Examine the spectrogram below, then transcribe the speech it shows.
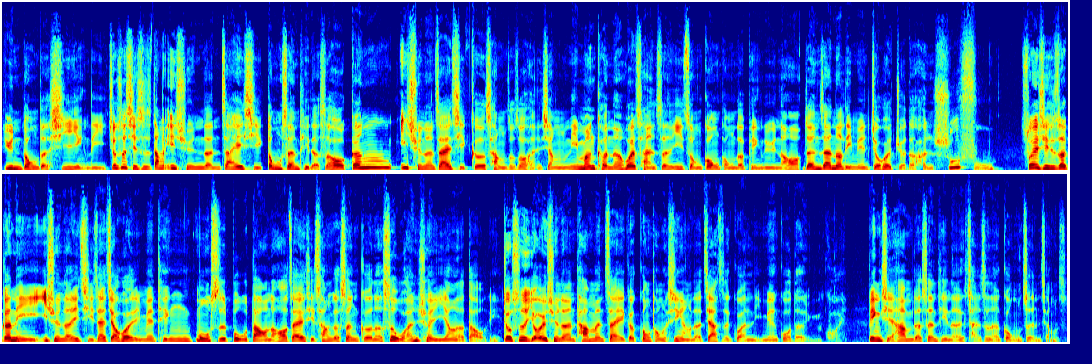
运动的吸引力，就是其实当一群人在一起动身体的时候，跟一群人在一起歌唱的时候很像，你们可能会产生一种共同的频率，然后人在那里面就会觉得很舒服。所以其实这跟你一群人一起在教会里面听牧师布道，然后在一起唱个圣歌呢，是完全一样的道理。就是有一群人他们在一个共同信仰的价值观里面过得很愉快，并且他们的身体呢产生了共振，这样子。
